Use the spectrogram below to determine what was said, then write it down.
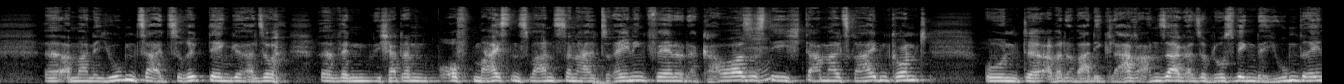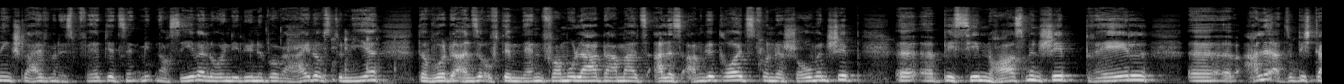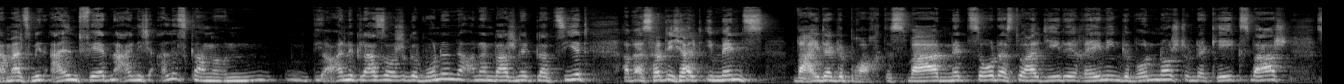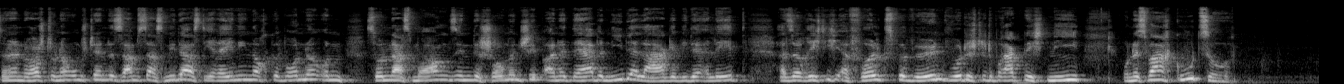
äh, an meine Jugendzeit zurückdenke. Also äh, wenn ich hatte dann oft meistens waren es dann halt Trainingpferde oder Cowhorses, mhm. die ich damals reiten konnte. Und, äh, aber da war die klare Ansage, also bloß wegen der Jugendtraining schleifen wir das Pferd jetzt nicht mit nach Severlo in die Lüneburger Heide aufs Turnier. Da wurde also auf dem Nennformular damals alles angekreuzt, von der Showmanship äh, äh bis hin Horsemanship, Trail, äh, alle, also bin ich damals mit allen Pferden eigentlich alles gegangen. Und die eine Klasse war schon gewonnen, der anderen war schon nicht platziert, aber es hat dich halt immens weitergebracht. Es war nicht so, dass du halt jede Raining gewonnen hast und der Keks warst, sondern du hast unter Umständen samstags mittags die Raining noch gewonnen und sonntags morgens in der Showmanship eine derbe Niederlage wieder erlebt. Also richtig erfolgsverwöhnt wurdest du praktisch nie und es war auch gut so.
